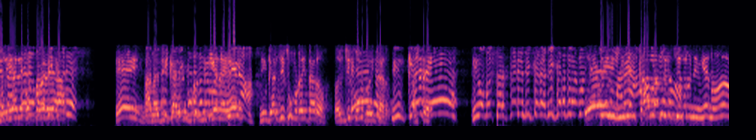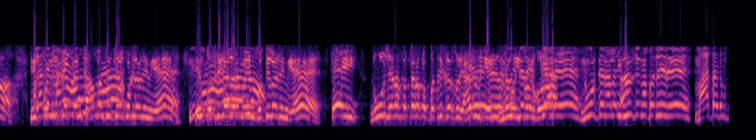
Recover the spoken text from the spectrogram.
ಮರ್ಯಾದೆ ಕೊಟ್ಟು ಮಾತಾಡು. ಏಯ್ ನಾನು ಅದಕ್ಕೆ ಅಧಿಕಾರಿ ಅಧಿಕಾರಿ. ನಿಂಗೆ ಅರ್ಜಿ ಹೋಯ್ತಾರೋ ಅರ್ಜಿ ಕೊಟ್ಟು ಹೋಯ್ತಾರೋ ನೀನ್ ಕೇಳ್ರಿ ನೀವು ಒಬ್ಬ ಸರ್ಕಾರಿ ಅಧಿಕಾರಿ ನಿನ್ಗೆ ಕಾಮನ್ ಸೆನ್ಸ್ ಇಲ್ಲ ನಿನ್ಗೇನು ನೀನ್ ಅಲ್ಲ, ನಿನ್ ಮನೆ ಪತ್ರಿಕಾ ಆಳು ಕಾಮನ್ ಸೆನ್ಸ್ ಮನೆ ಪತ್ರಿಕಾದವ್ರ ಆಳು ಏನು ಗೊತ್ತಿಲ್ಲ ನಿಮಗೆ ಏಯ್ ನೂರ್ ಜನ ಬರ್ತಾರಪ್ಪ ಪತ್ರಿಕರ್ತರು ಯಾರು ನೂರ್ ಜನ ಅಲ್ಲ ಇನ್ನೂರ್ ಜನ ಬರ್ಲಿರಿ ಮಾತಾಡೋದು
